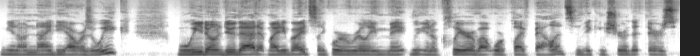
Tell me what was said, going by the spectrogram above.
you know, 90 hours a week. We don't do that at Mighty Bytes. Like we're really, ma- you know, clear about work-life balance and making sure that there's,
